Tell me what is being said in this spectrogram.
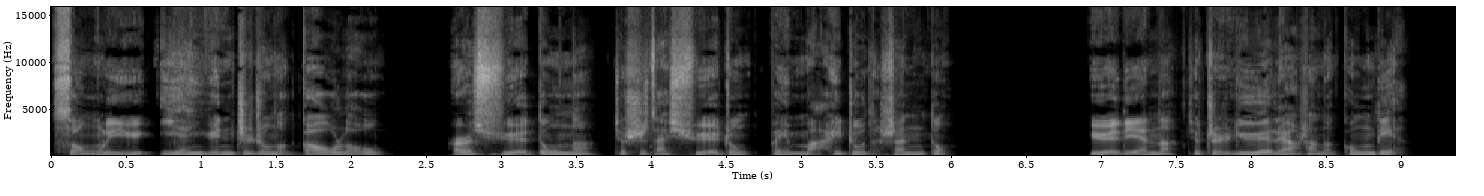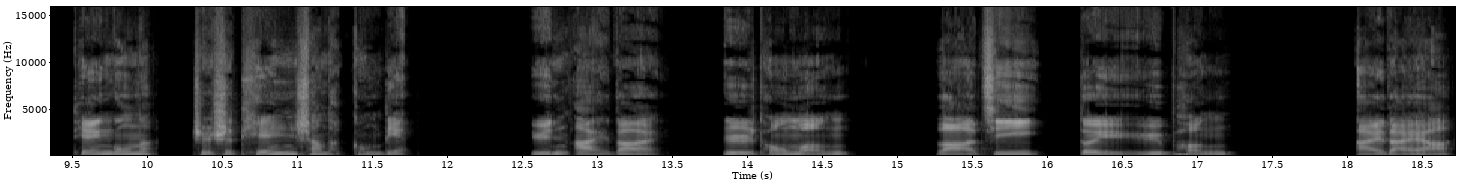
耸立于烟云之中的高楼；而雪洞呢，就是在雪中被埋住的山洞。月殿呢，就指月亮上的宫殿；天宫呢，只是天上的宫殿。云爱戴，日同蒙。蜡鸡对鱼棚。爱戴啊，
